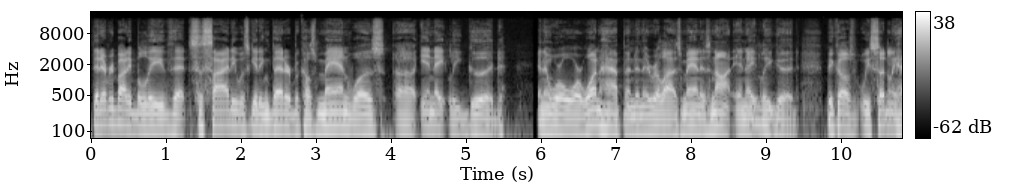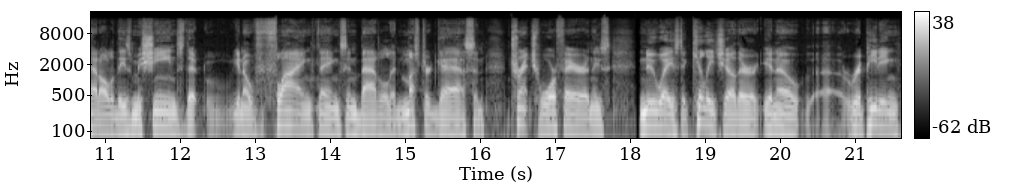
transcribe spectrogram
that everybody believed that society was getting better because man was uh, innately good. And then World War One happened, and they realized man is not innately good because we suddenly had all of these machines that, you know, flying things in battle and mustard gas and trench warfare and these new ways to kill each other, you know, uh, repeating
